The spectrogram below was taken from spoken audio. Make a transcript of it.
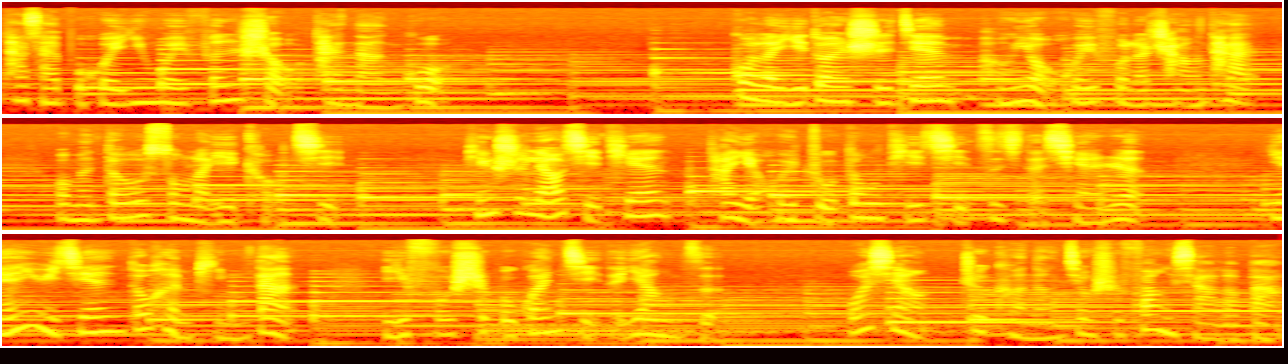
他才不会因为分手太难过。过了一段时间，朋友恢复了常态，我们都松了一口气。平时聊起天，他也会主动提起自己的前任，言语间都很平淡，一副事不关己的样子。我想，这可能就是放下了吧。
